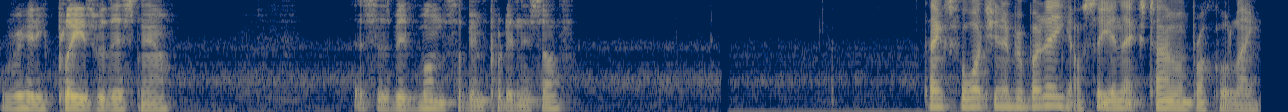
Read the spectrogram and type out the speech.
Really pleased with this now. This has been months I've been putting this off. Thanks for watching everybody. I'll see you next time on Brockwell Lane.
